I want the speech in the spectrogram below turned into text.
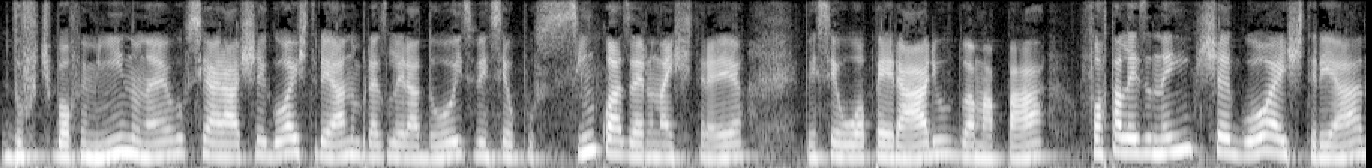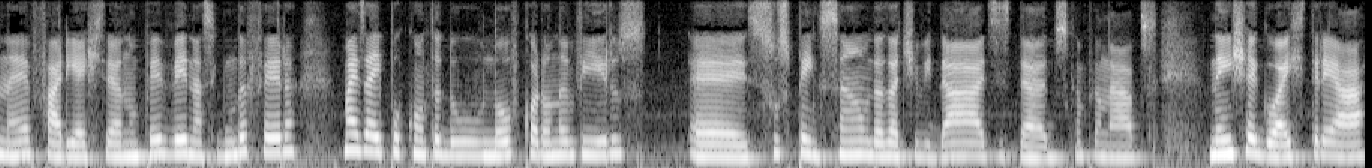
do futebol feminino, né? O Ceará chegou a estrear no Brasileira 2, venceu por 5 a 0 na estreia, venceu o Operário do Amapá. Fortaleza nem chegou a estrear, né? Faria a estreia no PV na segunda-feira, mas aí por conta do novo coronavírus, é, suspensão das atividades, da, dos campeonatos, nem chegou a estrear.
